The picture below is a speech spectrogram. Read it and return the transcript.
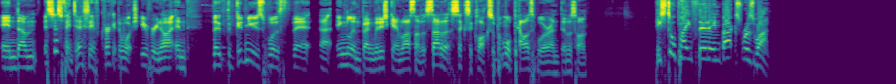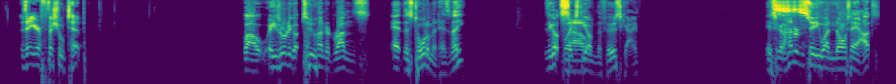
and um, it's just fantastic to have cricket to watch every night. And the the good news was that uh, England Bangladesh game last night it started at six o'clock, so a bit more palatable around dinner time. He's still paying 13 bucks for his one. Is that your official tip? Well, he's already got 200 runs at this tournament, hasn't he? Because he got 60 Wow. odd in the first game. Yes, he got 131 not out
